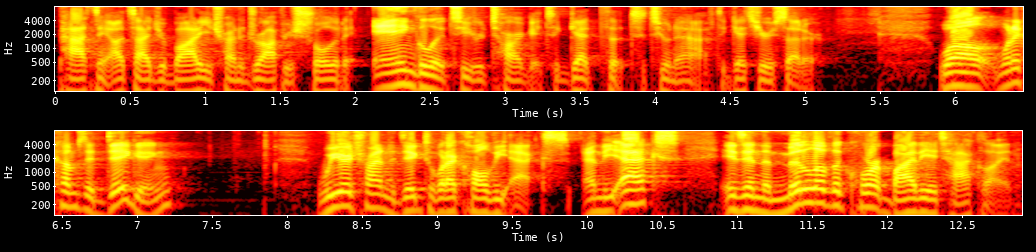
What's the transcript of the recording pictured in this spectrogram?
passing outside your body. You're trying to drop your shoulder to angle it to your target to get to, to two and a half to get to your setter. Well, when it comes to digging, we are trying to dig to what I call the X, and the X is in the middle of the court by the attack line.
